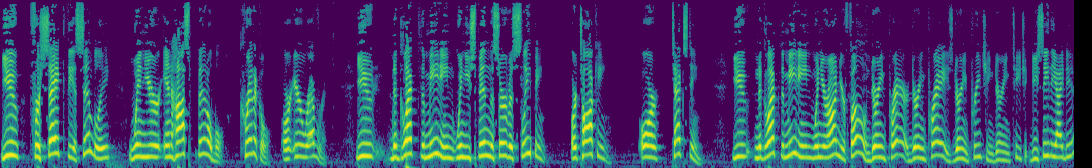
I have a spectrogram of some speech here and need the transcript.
You forsake the assembly when you're inhospitable, critical, or irreverent. You neglect the meeting when you spend the service sleeping or talking or texting. You neglect the meeting when you're on your phone during prayer, during praise, during preaching, during teaching. Do you see the idea?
